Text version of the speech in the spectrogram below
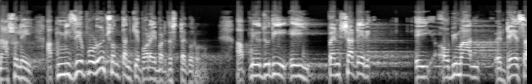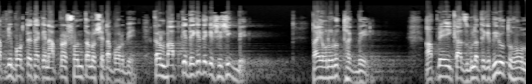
না আসলেই আপনি নিজে পড়ুন, সন্তানকে পড়াইবার চেষ্টা করুন। আপনিও যদি এই প্যান্ট শার্টের এই অভিমান, ড্রেস আপনি পড়তে থাকেন, আপনার সন্তানও সেটা পড়বে কারণ বাপকে দেখে দেখে সে শিখবে। তাই অনুরোধ থাকবে, আপনি এই কাজগুলা থেকে বিরত হন,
